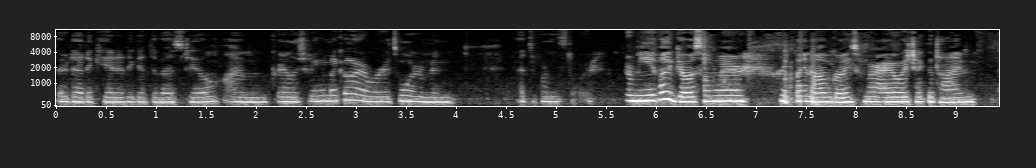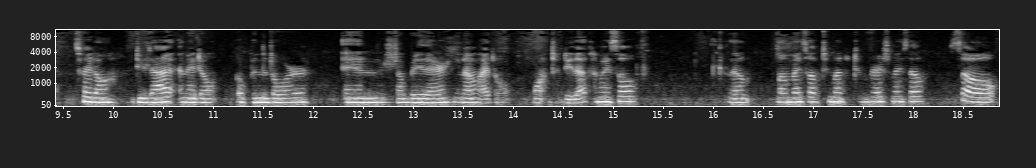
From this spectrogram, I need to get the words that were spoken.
They're dedicated to get the best deal. I'm currently sitting in my car where it's warm and at the front of the store. For me, if I go somewhere, like if I know I'm going somewhere, I always check the time so I don't do that and I don't open the door and there's nobody there. You know, I don't want to do that to myself because I don't love myself too much to embarrass myself. So,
